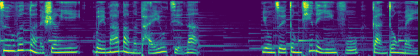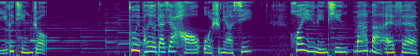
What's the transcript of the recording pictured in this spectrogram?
最温暖的声音为妈妈们排忧解难，用最动听的音符感动每一个听众。各位朋友，大家好，我是妙心，欢迎聆听妈妈 FM，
